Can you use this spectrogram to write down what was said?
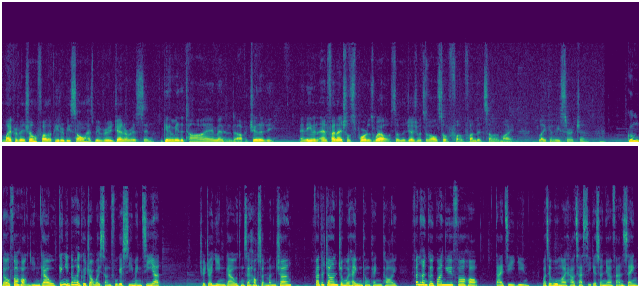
My provincial, Father Peter Bisson, has been very generous in giving me the time and opportunity, and even and financial support as well. So the Jesuits have also fu- funded some of my lichen research and 估唔到科學研究竟然都係佢作為神父嘅使命之一。除咗研究同寫學術文章，Father John 仲會喺唔同平台分享佢關於科學、大自然或者戶外考察時嘅信仰反省。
